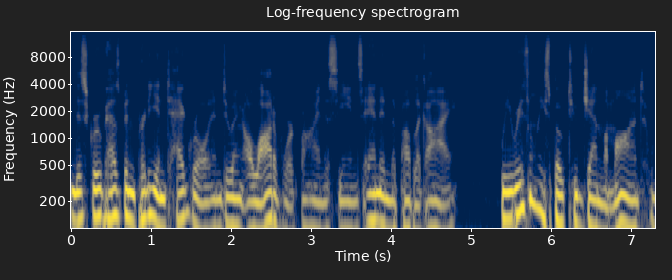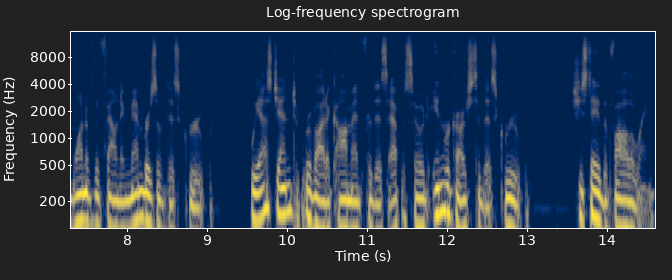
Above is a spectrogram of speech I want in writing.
This group has been pretty integral in doing a lot of work behind the scenes and in the public eye. We recently spoke to Jen Lamont, one of the founding members of this group. We asked Jen to provide a comment for this episode in regards to this group. She stated the following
